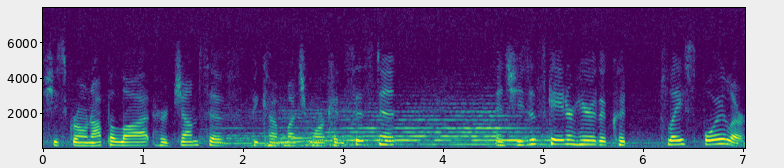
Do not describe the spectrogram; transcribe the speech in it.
She's grown up a lot. Her jumps have become much more consistent. And she's a skater here that could play spoiler.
